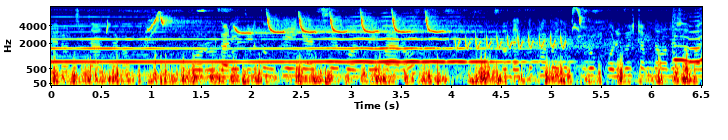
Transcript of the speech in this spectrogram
বেরোচ্ছে, যার জন্য গরুর গাড়িগুলো তো উঠেই গেছে বলতেই পারো। তো দেখতে থাকো যে পুরো পরিবেশটা আমি তোমাদের সবাইকে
